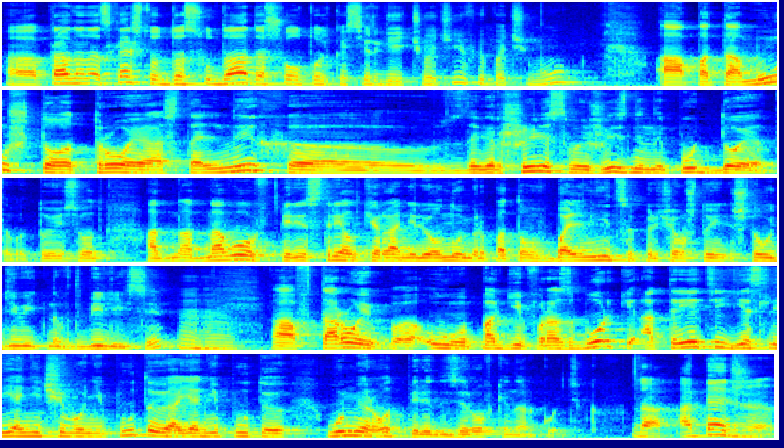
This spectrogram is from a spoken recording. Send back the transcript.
А, Правда, надо сказать, что до суда дошел только Сергей Чочиев. И почему? А потому что трое остальных э, завершили свой жизненный путь до этого. То есть вот од- одного в перестрелке ранили, он умер потом в больнице, причем, что, что удивительно, в Тбилиси. А второй у- погиб в разборке, а третий, если я ничего не путаю, а я не путаю, умер от передозировки наркотиков. Да, опять же,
